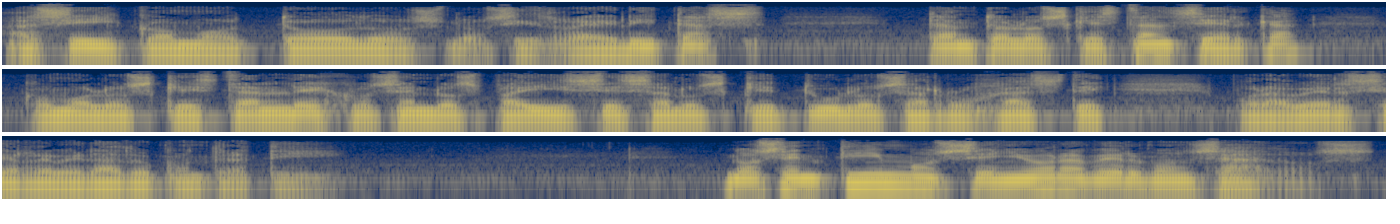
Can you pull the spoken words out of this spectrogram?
Así como todos los israelitas, tanto los que están cerca como los que están lejos en los países a los que tú los arrojaste por haberse rebelado contra ti. Nos sentimos, Señor, avergonzados,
